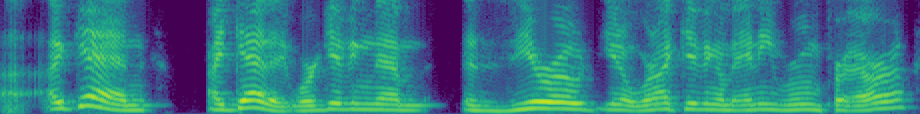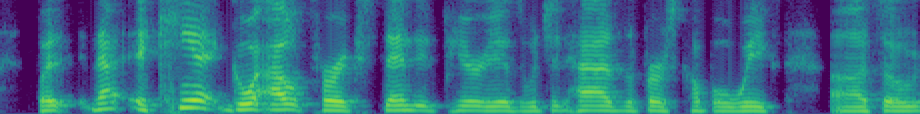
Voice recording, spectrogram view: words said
uh, again, I get it. We're giving them a zero. You know, we're not giving them any room for error, but that it can't go out for extended periods, which it has the first couple of weeks. Uh, so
